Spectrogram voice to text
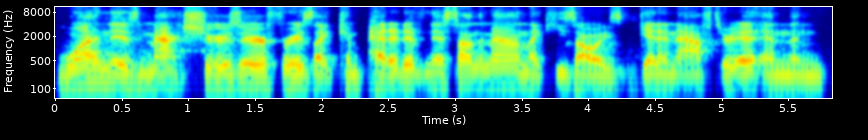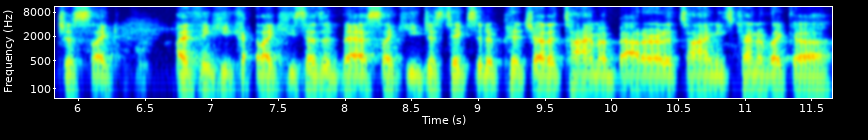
one is Max Scherzer for his like competitiveness on the mound. Like he's always getting after it. And then just like I think he like he says it best, like he just takes it a pitch at a time, a batter at a time. He's kind of like a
